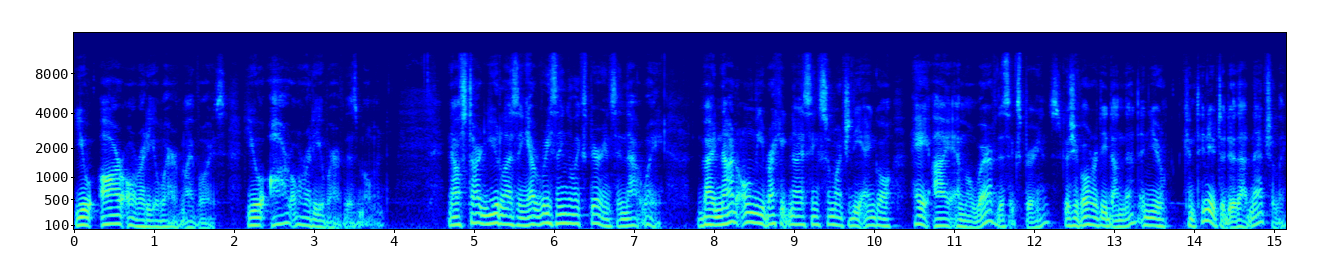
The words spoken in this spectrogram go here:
You are already aware of my voice. You are already aware of this moment. Now start utilizing every single experience in that way by not only recognizing so much the angle, hey, I am aware of this experience, because you've already done that and you continue to do that naturally,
